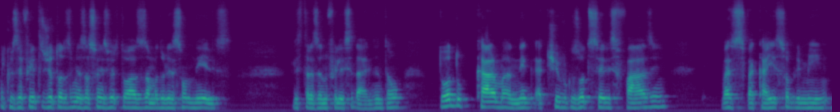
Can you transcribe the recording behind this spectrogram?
e que os efeitos de todas as minhas ações virtuosas amadureçam neles, lhes trazendo felicidade. Então, todo karma negativo que os outros seres fazem vai, vai cair sobre mim,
